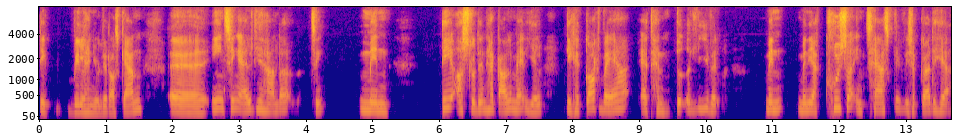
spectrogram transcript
det vil han jo lidt også gerne. Øh, en ting er alle de her andre ting, men det at slå den her gamle mand ihjel, det kan godt være, at han død alligevel, men, men jeg krydser en tærskel, hvis jeg gør det her,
